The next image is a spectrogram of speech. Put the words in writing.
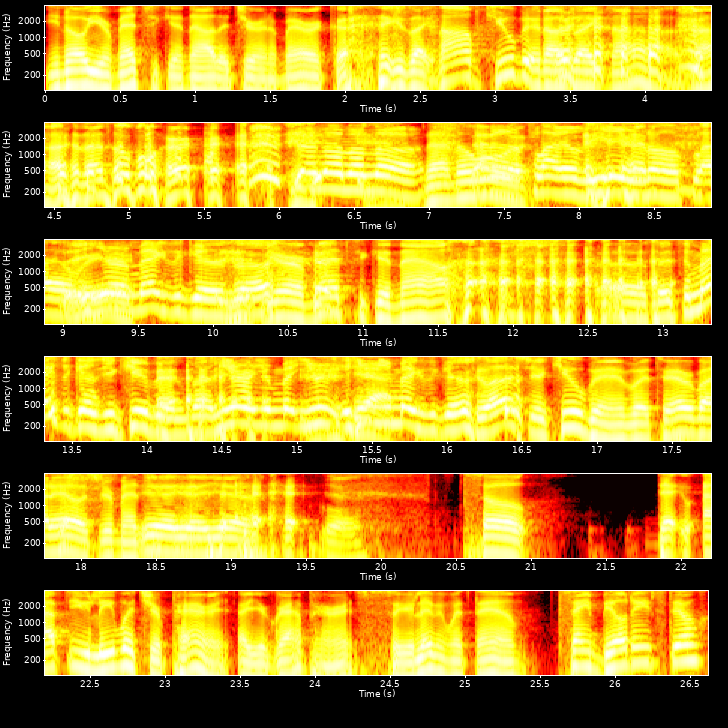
you know you're Mexican now that you're in America. He's like, nah, I'm Cuban. I was like, nah, nah, not no more. no, no, no, no. Not no that more. don't apply over here. that don't apply over here. You're a Mexican, bro. You're a Mexican now. Uh, so to Mexicans, you're Cuban, but here you're you're, here Yeah. you're Mexican. to us, you're Cuban, but to everybody else, you're Mexican. yeah, yeah, yeah, yeah. So that, after you leave with your parent or your grandparents, so you're living with them, same building still?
